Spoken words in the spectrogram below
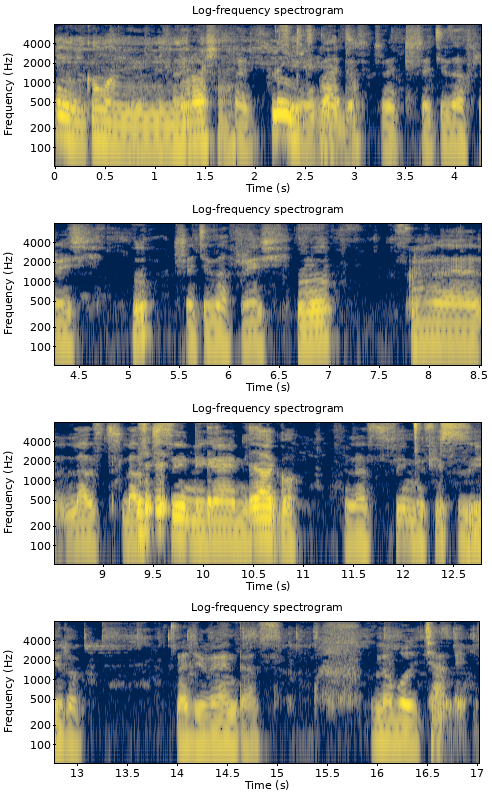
ulikuwa umeninyorosha. Bado. Tutacheza fresh. Hmm? tutacheza fresh. Mm. Last last scene ni gani? Yako. last scene ni 6-0 na Juventus. Global challenge.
